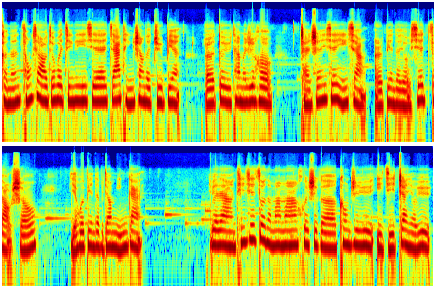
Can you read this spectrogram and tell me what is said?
可能从小就会经历一些家庭上的巨变，而对于他们日后产生一些影响，而变得有些早熟，也会变得比较敏感。月亮天蝎座的妈妈会是个控制欲以及占有欲，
